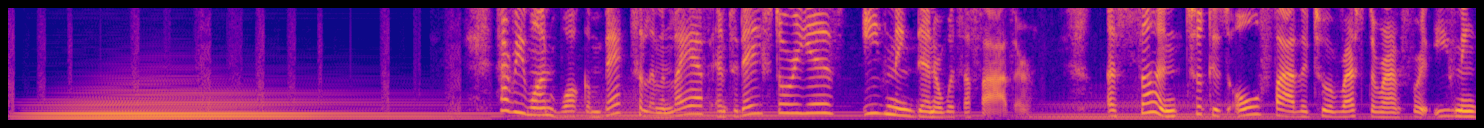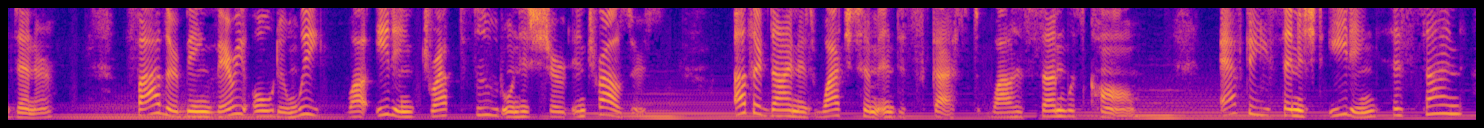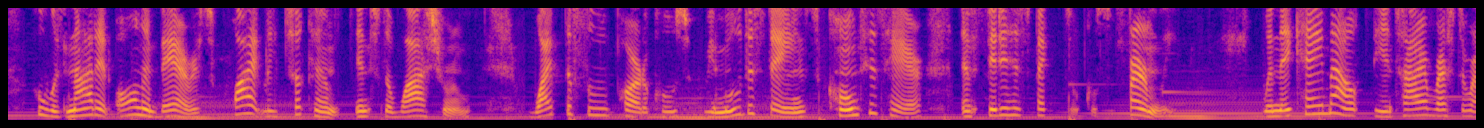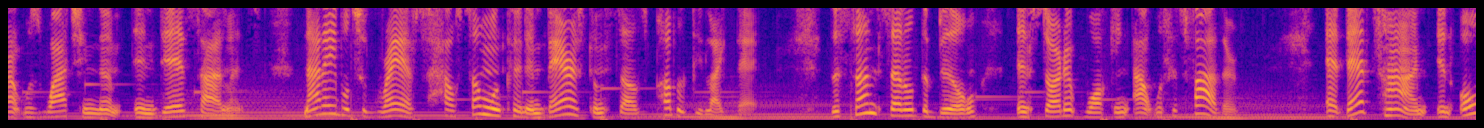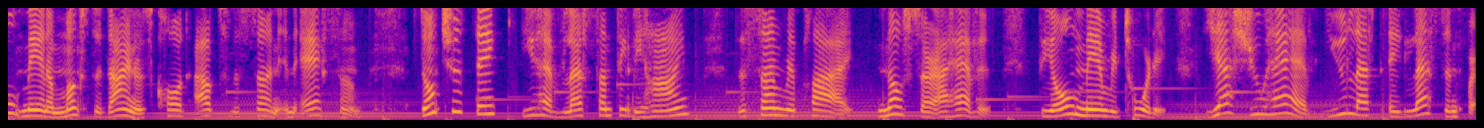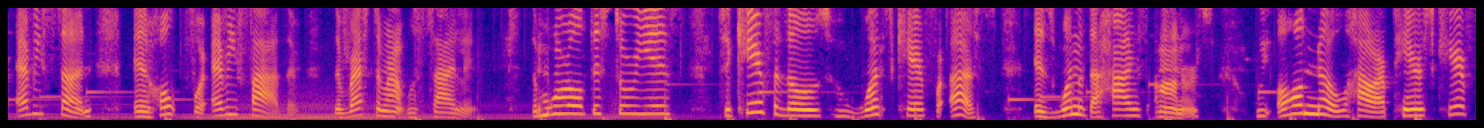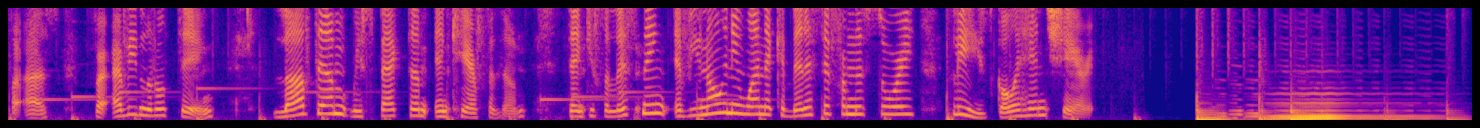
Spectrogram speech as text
Hi everyone, welcome back to Live and Laugh, and today's story is Evening Dinner with a Father. A son took his old father to a restaurant for an evening dinner. Father, being very old and weak, while eating, dropped food on his shirt and trousers. Other diners watched him in disgust while his son was calm. After he finished eating, his son, who was not at all embarrassed, quietly took him into the washroom, wiped the food particles, removed the stains, combed his hair, and fitted his spectacles firmly. When they came out, the entire restaurant was watching them in dead silence, not able to grasp how someone could embarrass themselves publicly like that. The son settled the bill and started walking out with his father. At that time, an old man amongst the diners called out to the son and asked him, Don't you think you have left something behind? The son replied, No, sir, I haven't. The old man retorted, Yes, you have. You left a lesson for every son and hope for every father. The restaurant was silent. The moral of this story is to care for those who once cared for us is one of the highest honors. We all know how our parents cared for us for every little thing. Love them, respect them, and care for them. Thank you for listening. If you know anyone that could benefit from this story, please go ahead and share it.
